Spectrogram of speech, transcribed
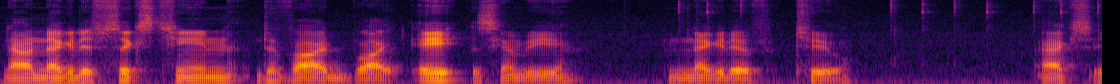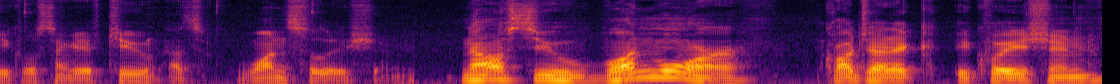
Now, negative 16 divided by 8 is going to be negative 2. x equals negative 2. That's one solution. Now let's do one more quadratic equation,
